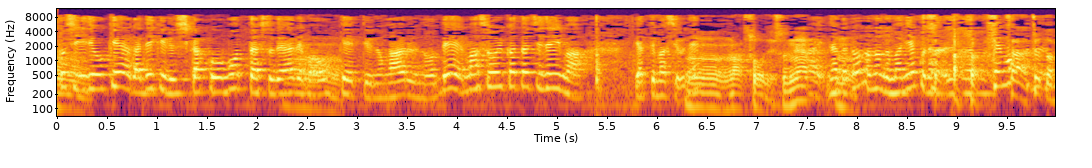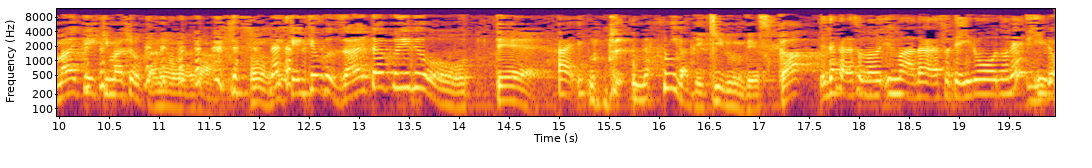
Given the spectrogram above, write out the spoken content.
少し医療ケアができる資格を持った人であれば OK っていうのがあるので、まあ、そういう形で今やってますよね。うん、まあそうですね。はい、なんかどんどんどんどんマニアックな、あの 専門さあちょっと巻いていきましょうかね、小田さん。うん、結局在宅医療って、はい、何ができるんですか？だからその今だからそれで色のね、色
